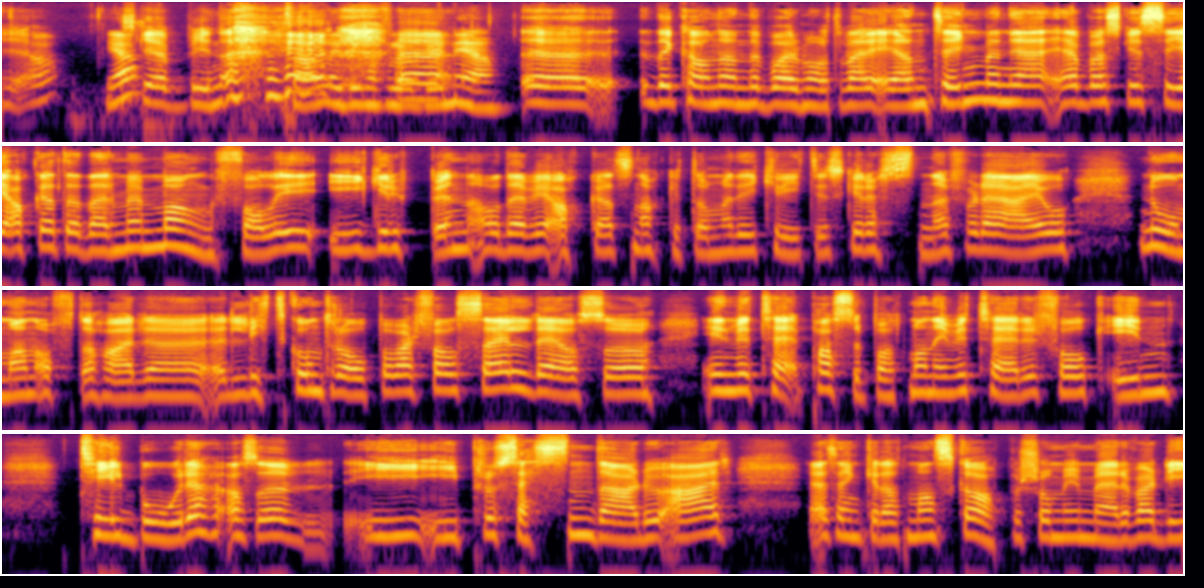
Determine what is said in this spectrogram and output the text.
Ja, Ja. skal jeg begynne? Du kan få lov å begynne, ja. Eh, Det kan hende bare måtte være én ting, men jeg, jeg bare skulle si akkurat det der med mangfold i, i gruppen, og det vi akkurat snakket om med de kritiske røstene, for det er jo noe man ofte har eh, litt kontroll på, i hvert fall selv. Det er også inviter- passe på at man inviterer folk inn til bordet, altså i, i prosessen der du er. Jeg tenker at man skaper så mye mer verdi,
